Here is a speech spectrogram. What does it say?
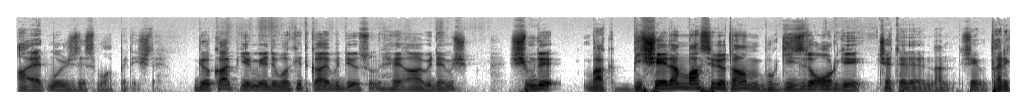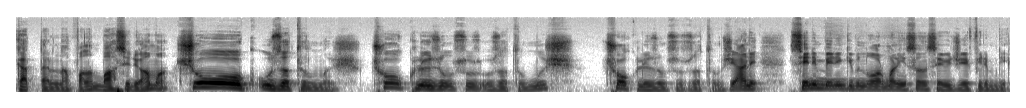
Ayet mucizesi muhabbeti işte. Gökalp 27 vakit kaybı diyorsun. He abi demiş. Şimdi bak bir şeyden bahsediyor tamam mı? Bu gizli orgi çetelerinden, şey tarikatlarından falan bahsediyor ama çok uzatılmış. Çok lüzumsuz uzatılmış. Çok lüzumsuz uzatılmış. Yani senin benim gibi normal insanın seveceği film değil.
